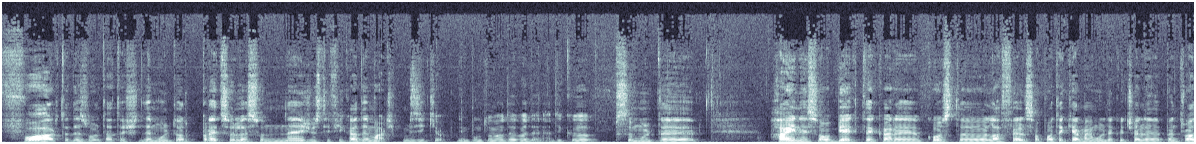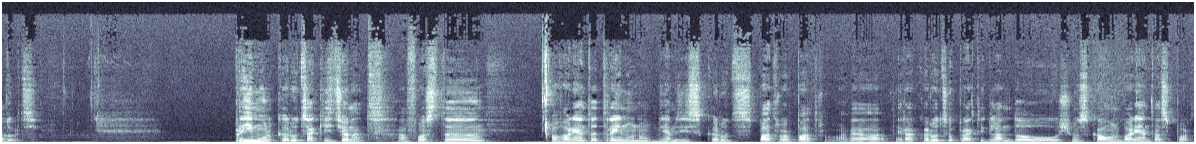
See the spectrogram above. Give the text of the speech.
foarte dezvoltată și de multe ori prețurile sunt nejustificat de mari, zic eu, din punctul meu de vedere. Adică sunt multe haine sau obiecte care costă la fel sau poate chiar mai mult decât cele pentru adulți. Primul căruț achiziționat a fost uh, o variantă 3 în 1. I-am zis căruț 4x4. Avea, era căruțul, practic, landou și un scaun varianta sport.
